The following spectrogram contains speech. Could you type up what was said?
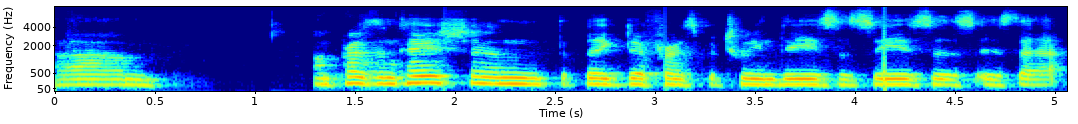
Um, on presentation, the big difference between these diseases is that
